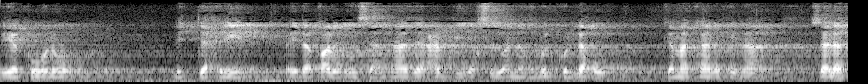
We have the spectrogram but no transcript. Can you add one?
يكون للتحريم. فإذا قال الإنسان هذا عبدي يقصد أنه ملك له كما كان فيما سلف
